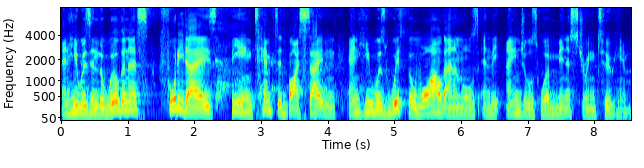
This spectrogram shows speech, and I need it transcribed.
and he was in the wilderness 40 days, being tempted by Satan, and he was with the wild animals, and the angels were ministering to him.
